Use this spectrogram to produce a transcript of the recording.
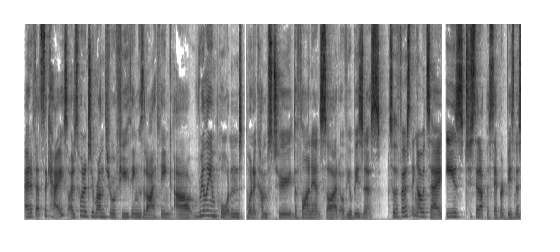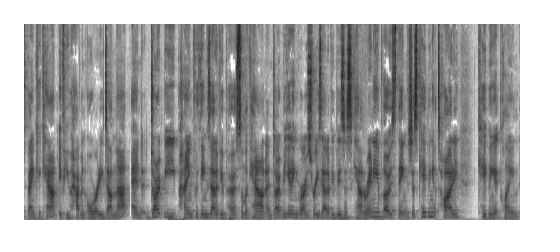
And if that's the case, I just wanted to run through a few things that I think are really important when it comes to the finance side of your business. So, the first thing I would say is to set up a separate business bank account if you haven't already done that. And don't be paying for things out of your personal account and don't be getting groceries out of your business account or any of those things, just keeping it tidy, keeping it clean.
